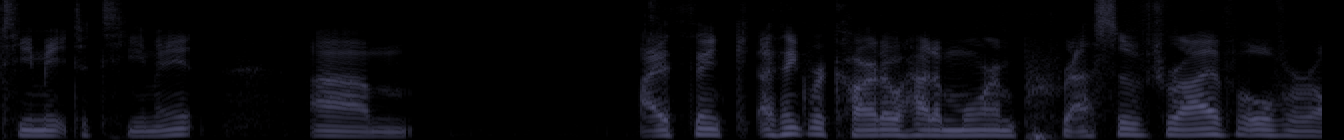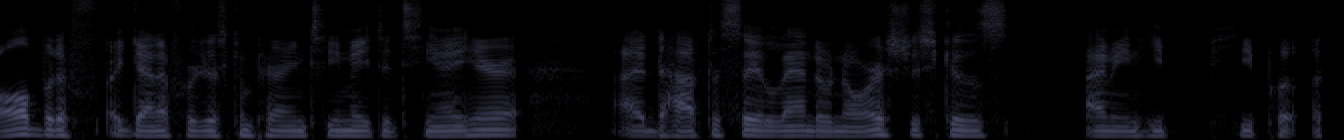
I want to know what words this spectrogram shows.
teammate to teammate. Um, I think I think Ricciardo had a more impressive drive overall, but if again if we're just comparing teammate to teammate here, I'd have to say Lando Norris just because I mean he he put a,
